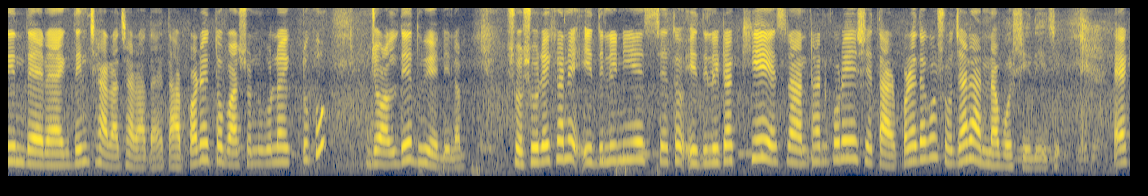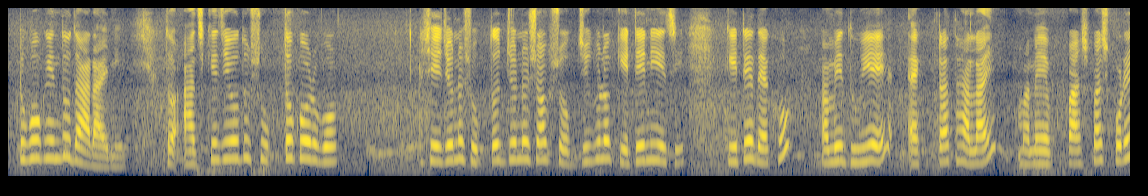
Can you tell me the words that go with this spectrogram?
দিন দেয় না, একদিন ছাড়া ছাড়া দেয়। তারপরে তো বাসনগুলো একটুকু জল দিয়ে ধুয়ে নিলাম। শ্বশুর এখানে ইডলি নিয়ে এসছে, তো ইডলিটা খেয়ে স্নান টান করে এসে তারপরে দেখো সোজা রান্না বসিয়ে দিয়েছি। একটুকু কিন্তু দাঁড়ায়নি। তো আজকে যেহেতু শুক্তো করব, সেই জন্য শুক্তোর জন্য সব সবজিগুলো কেটে নিয়েছি। কেটে দেখো আমি ধুয়ে একটা থালায় মানে পাশ পাশ করে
